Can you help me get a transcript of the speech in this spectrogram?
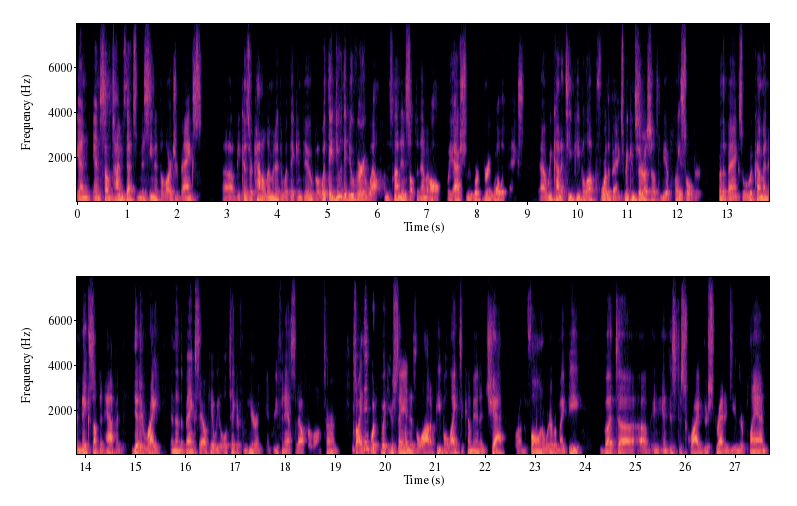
and and sometimes that's missing at the larger banks uh, because they're kind of limited to what they can do. But what they do, they do very well. I mean, it's not an insult to them at all. We actually work very well with banks. Uh, we kind of tee people up for the banks. We consider ourselves to be a placeholder for the banks. So we come in and make something happen, get it right, and then the banks say, okay, we will take it from here and, and refinance it out for long term. So I think what, what you're saying is a lot of people like to come in and chat or on the phone or whatever it might be but uh, uh, and, and, just describe their strategy and their plan,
